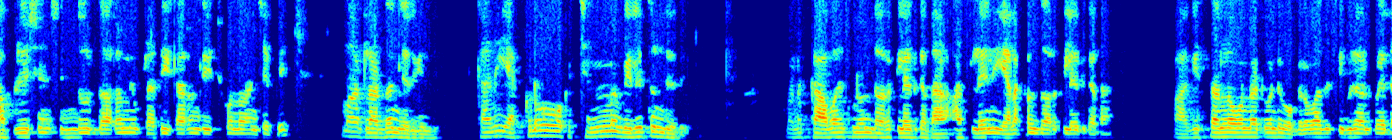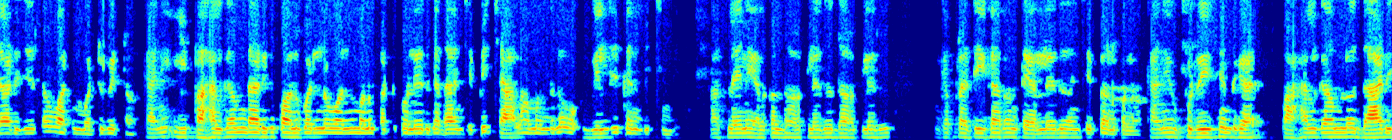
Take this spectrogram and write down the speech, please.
ఆపరేషన్ సింధూర్ ద్వారా మేము ప్రతీకారం తీర్చుకున్నాం అని చెప్పి మాట్లాడడం జరిగింది. కానీ ఎక్కడో ఒక చిన్న వెలుతుండేది. అది మనకు కావాల్సిన వాళ్ళు దొరకలేదు కదా అసలేని ఎలకలు దొరకలేదు కదా పాకిస్తాన్లో ఉన్నటువంటి ఉగ్రవాద శిబిరాలపై దాడి చేసాం వాటిని మట్టు పెట్టాం కానీ ఈ పహల్గాం దాడికి పాల్పడిన వాళ్ళని మనం పట్టుకోలేదు కదా అని చెప్పి చాలా మందిలో ఒక వెల్లి కనిపించింది. అసలైన ఎలకలు దొరకలేదు దొరకలేదు ఇంకా ప్రతీకారం తెరలేదు అని చెప్పి అనుకున్నాం. కానీ ఇప్పుడు రీసెంట్గా పహల్గామ్లో దాడి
